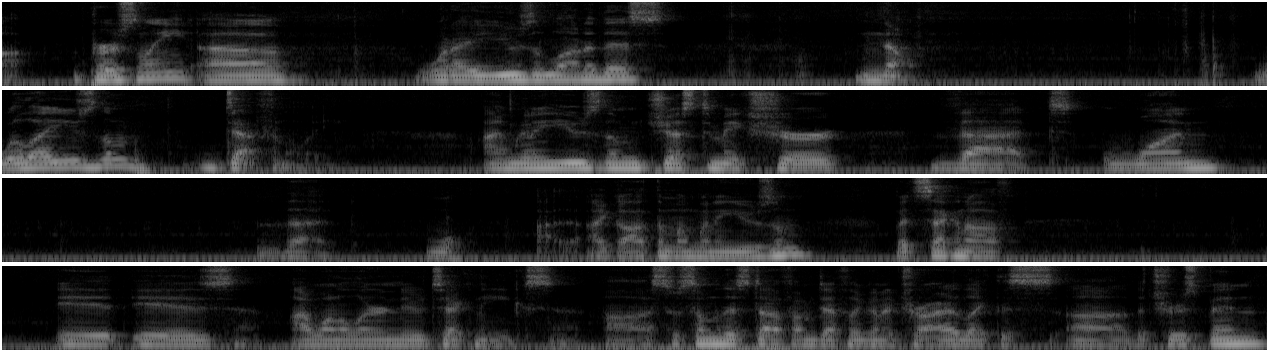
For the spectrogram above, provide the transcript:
uh, personally, uh, would I use a lot of this? No. Will I use them? Definitely. I'm going to use them just to make sure that one that I got them I'm going to use them but second off it is I want to learn new techniques uh, so some of this stuff I'm definitely going to try like this uh, the true spin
